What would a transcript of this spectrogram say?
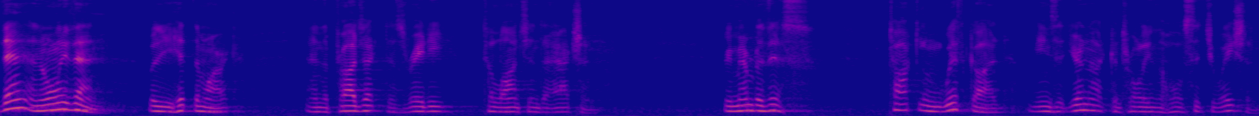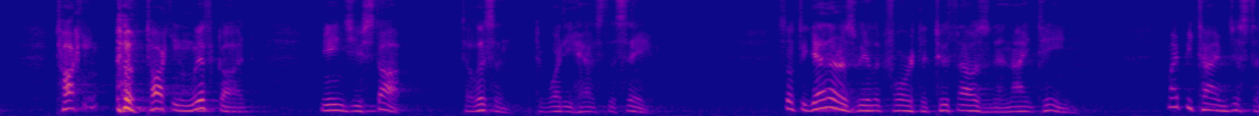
Then and only then will you hit the mark and the project is ready to launch into action. Remember this talking with God means that you're not controlling the whole situation. Talking, talking with God means you stop to listen to what He has to say. So, together as we look forward to 2019, it might be time just to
